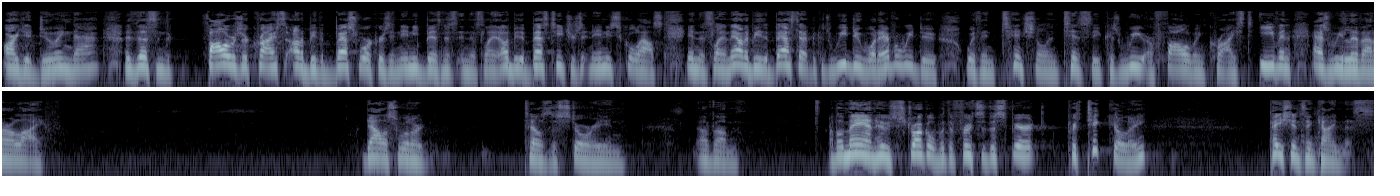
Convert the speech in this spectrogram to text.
Are you doing that? Listen, the followers of Christ ought to be the best workers in any business in this land. They ought to be the best teachers in any schoolhouse in this land. They ought to be the best at it because we do whatever we do with intentional intensity because we are following Christ even as we live out our life. Dallas Willard tells the story in, of, um, of a man who struggled with the fruits of the Spirit, particularly patience and kindness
